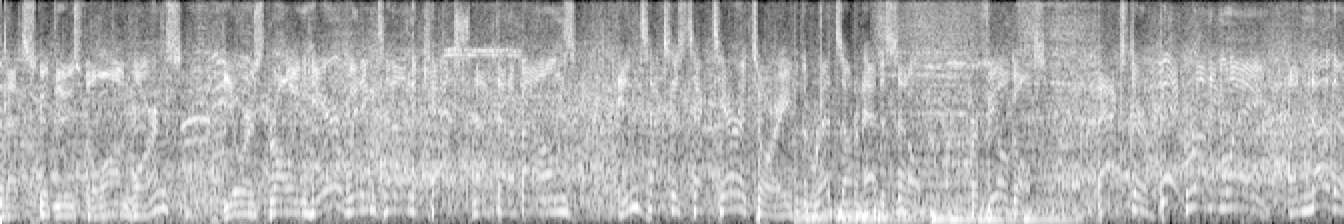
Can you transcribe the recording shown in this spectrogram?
So that's good news for the Longhorns. Ewers throwing here. Whittington on the catch. Knocked out of bounds in Texas Tech territory in the red zone and had to settle for field goals. Baxter, big running lane. Another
